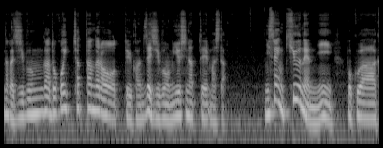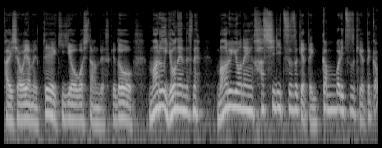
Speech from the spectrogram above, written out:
なんか自分がどこ行っちゃったんだろうっていう感じで自分を見失ってました。2009年に僕は会社を辞めて起業をしたんですけど丸4年ですね。丸4年走り続けて頑張り続けて頑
